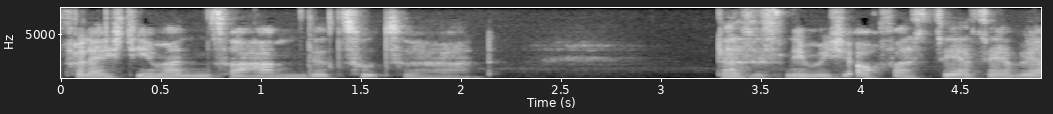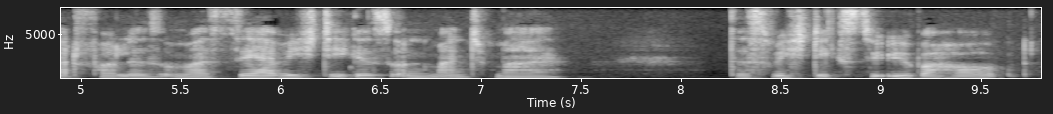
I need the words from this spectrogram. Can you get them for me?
vielleicht jemanden zu haben, der zuzuhört. Das ist nämlich auch was sehr, sehr Wertvolles und was sehr Wichtiges und manchmal das Wichtigste überhaupt,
